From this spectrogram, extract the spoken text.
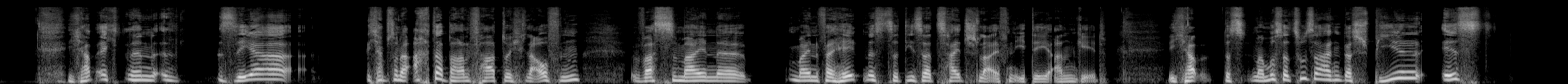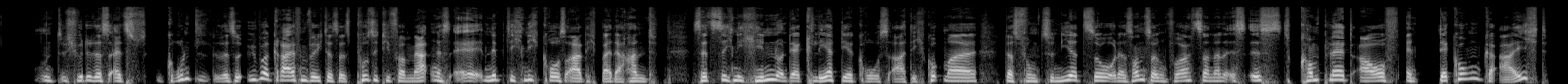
Ich habe echt einen äh, sehr, ich habe so eine Achterbahnfahrt durchlaufen, was meine mein Verhältnis zu dieser Zeitschleifenidee angeht. Ich habe das, man muss dazu sagen, das Spiel ist und ich würde das als Grund, also übergreifend würde ich das als positiv vermerken, es äh, nimmt dich nicht großartig bei der Hand, setzt sich nicht hin und erklärt dir großartig, guck mal, das funktioniert so oder sonst irgendwas, sondern es ist komplett auf Entdeckung geeicht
